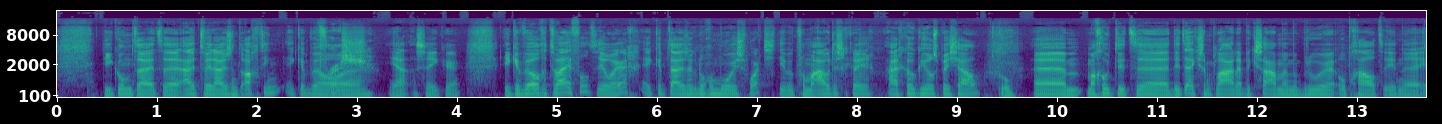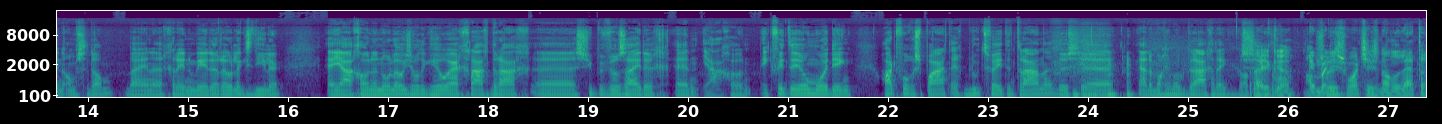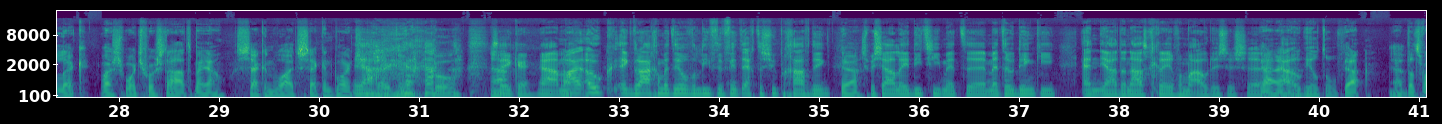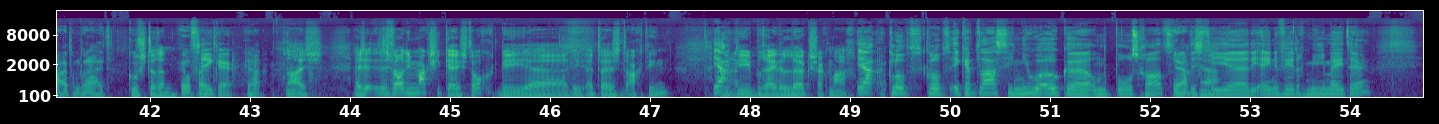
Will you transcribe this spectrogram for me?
Die komt uit, eh, uit 2018. Ik heb wel, eh, ja, zeker. Ik heb wel getwijfeld, heel erg. Ik heb thuis ook nog een mooie zwart. Die heb ik van mijn ouders gekregen. Eigenlijk ook heel speciaal. Cool. Ehm, maar goed, dit, dit exemplaar heb ik samen met mijn broer opgehaald in, in Amsterdam. Bij een gerenommeerde Rolex dealer. En ja, gewoon een horloge wat ik heel erg graag draag. Eh, super veelzijdig. En ja, gewoon, ik vind het een heel mooi ding. Hard voor gespaard. Echt bloed, zweet en tranen. Dus eh, ja, dan mag je hem ook dragen, denk ik altijd. Zeker. Hey, maar die Swatch is dan letterlijk waar Swatch voor staat bij jou. Second watch. Second watch. Ja, Zeker. Cool. Ja. zeker. Ja, maar ook, ik draag hem met heel veel liefde. Vind het echt een super gaaf ding. Ja. Speciale editie met, eh met Hodinky. En ja, daarnaast gekregen van mijn ouders. Dus eh, Ja, ja, ja. ook heel tof. Ja. Ja. dat is waar het om draait. Koesteren. Heel vet. Zeker. Ja. Nice. Het is, wel die maxi-case, toch? Die, eh, die uit 2018. Ja, Die, die brede lux, zeg maar. Ja, klopt, klopt. Ik heb laatst die nieuwe ook eh, om de pols gehad. Ja. Dat is Ja. die, eh, die 41 mm.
